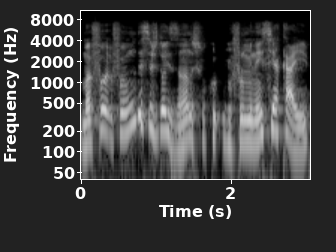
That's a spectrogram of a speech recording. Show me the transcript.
Mas foi, foi um desses dois anos que o, o Fluminense ia cair.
